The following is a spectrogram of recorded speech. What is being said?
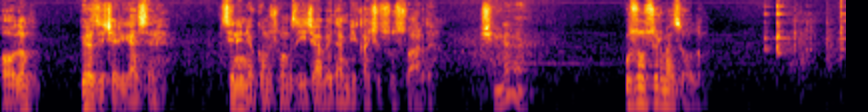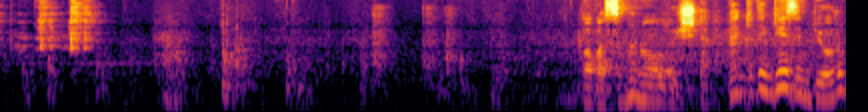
Oğlum biraz içeri gelsene. Seninle konuşmamız icap eden birkaç husus vardı. Şimdi mi? Uzun sürmez oğlum. Babasının oğlu işte. Ben gidin gezin diyorum.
